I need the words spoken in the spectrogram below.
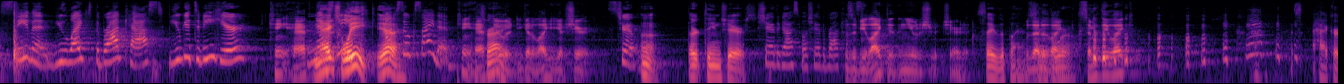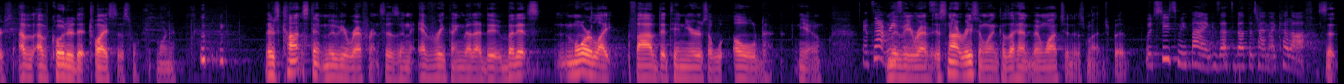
Steven, you liked the broadcast. You get to be here Can't have to. next, Next week, yeah. I'm so excited. Can't have That's to right. do it. You gotta like it. You gotta share it. It's true. Uh, 13 shares. Share the gospel, share the broadcast. Because if you liked it, then you would have shared it. Save the planet. Was that save a the like world. sympathy like? Hackers. I've, I've quoted it twice this morning. There's constant movie references in everything that I do, but it's more like five to 10 years old, you know, It's not recent, movie ones, reference. It's not recent one because I hadn't been watching as much, but which suits me fine because that's about the time I cut off. so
